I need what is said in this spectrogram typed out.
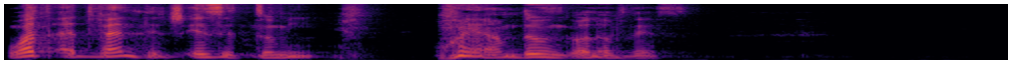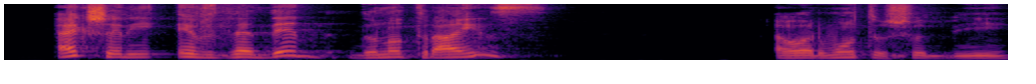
What advantage is it to me? Why I'm doing all of this? Actually, if the dead do not rise, our motto should be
